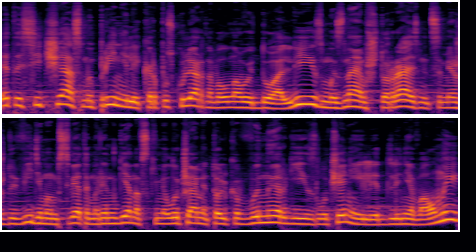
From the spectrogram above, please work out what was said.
это сейчас мы приняли корпускулярно-волновой дуализм и знаем, что разница между видимым светом и рентгеновскими лучами только в энергии излучения или длине волны,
